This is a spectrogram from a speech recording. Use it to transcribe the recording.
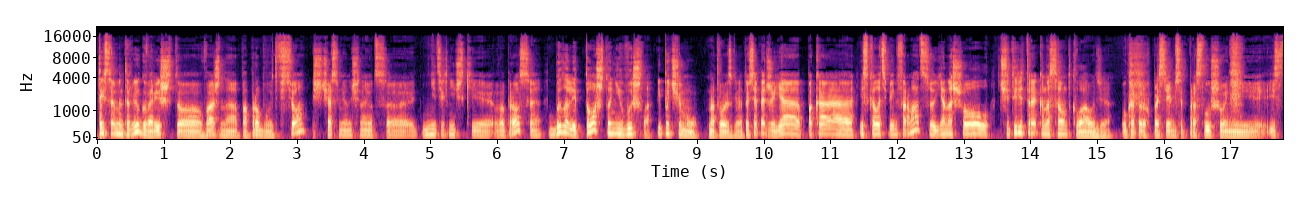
Ты в своем интервью говоришь, что важно попробовать все. Сейчас у меня начинаются нетехнические вопросы. Было ли то, что не вышло? И почему, на твой взгляд? То есть, опять же, я пока искала тебе информацию, я нашел 4 трека на SoundCloud, у которых по 70 прослушиваний из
